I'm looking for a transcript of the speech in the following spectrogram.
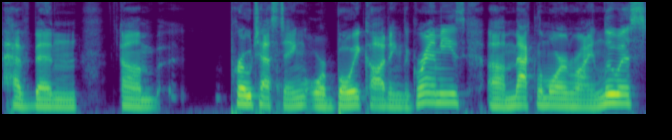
have been um, protesting or boycotting the Grammys. Uh, Macklemore and Ryan Lewis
